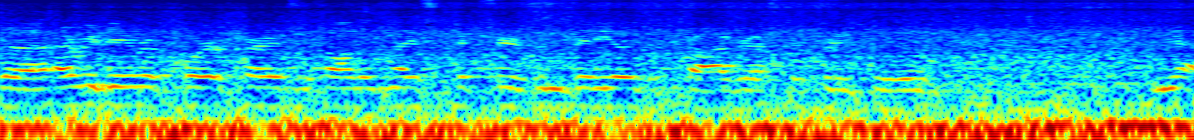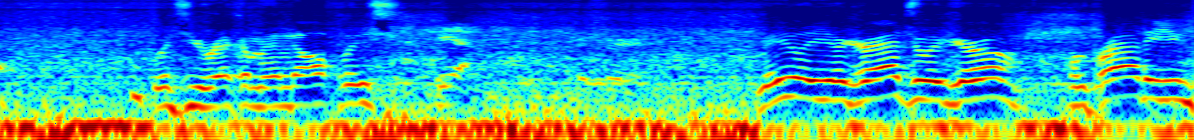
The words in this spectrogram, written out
The everyday report cards with all the nice pictures and videos of progress were pretty cool. Yeah, Would you recommend off leash? yeah, for sure. Mila, you're a graduate girl. I'm proud of you.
